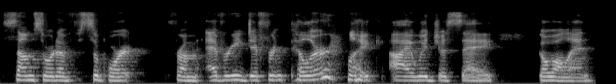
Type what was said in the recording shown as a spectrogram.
some sort of support from every different pillar, like I would just say go all in.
